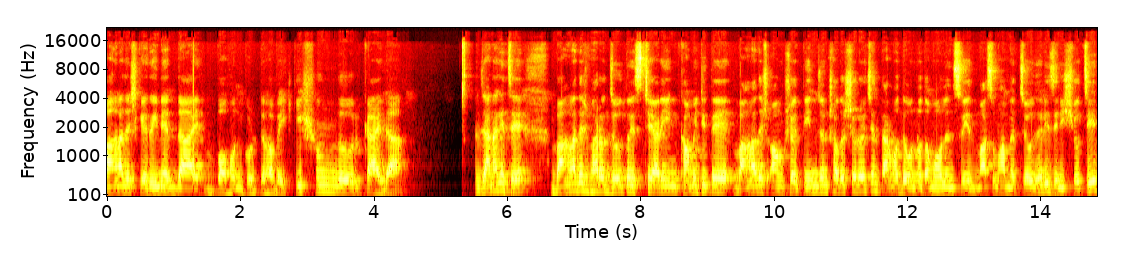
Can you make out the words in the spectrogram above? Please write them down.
বাংলাদেশকে ঋণের দায় বহন করতে হবে। কি সুন্দর কায়দা। জানা গেছে, বাংলাদেশ ভারত যৌথ স্টিয়ারিং কমিটিতে বাংলাদেশ অংশে তিনজন সদস্য রয়েছেন। তার মধ্যে অন্যতম হলেন সৈয়দ মাসুম আহমেদ চৌধুরী, যিনি সচিব।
